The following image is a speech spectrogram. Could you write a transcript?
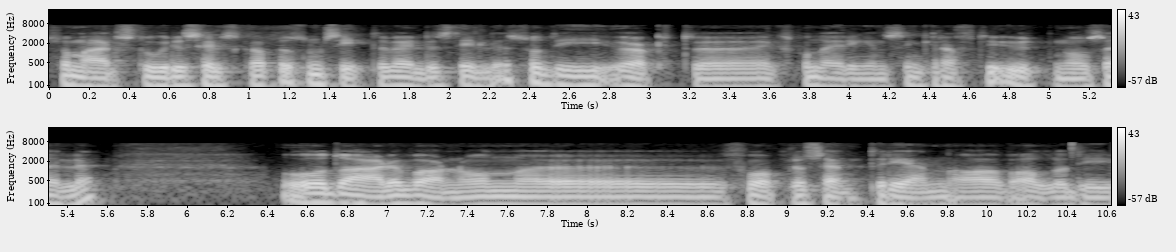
som er store i selskapet, som sitter veldig stille. Så de økte eksponeringen sin kraftig uten å selge. Og da er det bare noen uh, få prosenter igjen av alle de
